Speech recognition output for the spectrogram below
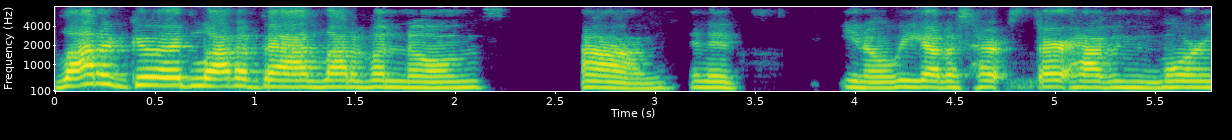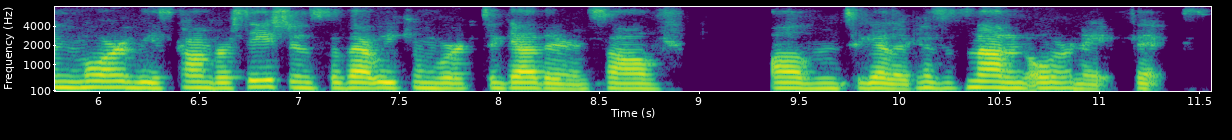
a lot of good, a lot of bad, a lot of unknowns. Um, and it's, you know, we got to start having more and more of these conversations so that we can work together and solve all of them together because it's not an overnight fix.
